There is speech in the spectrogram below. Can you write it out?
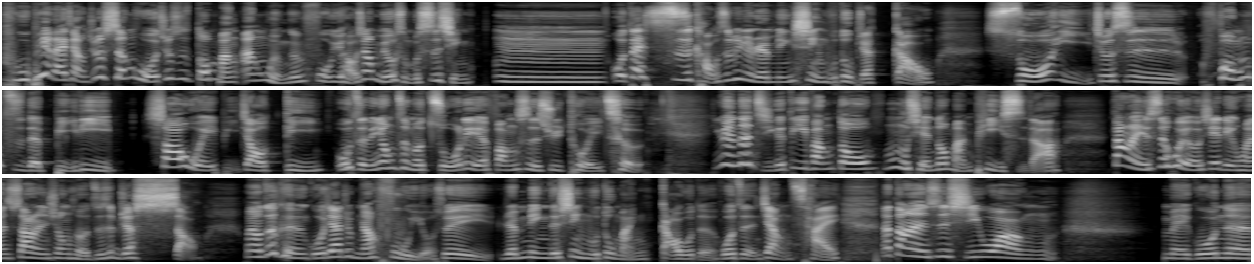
普遍来讲，就是生活就是都蛮安稳跟富裕，好像没有什么事情。嗯，我在思考是不是人民幸福度比较高，所以就是疯子的比例稍微比较低。我只能用这么拙劣的方式去推测，因为那几个地方都目前都蛮 peace 的啊。当然也是会有一些连环杀人凶手，只是比较少。我想这可能国家就比较富有，所以人民的幸福度蛮高的。我只能这样猜。那当然是希望。美国呢，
